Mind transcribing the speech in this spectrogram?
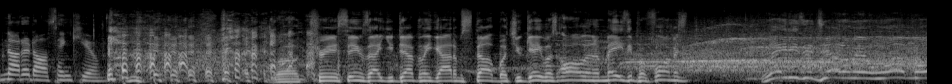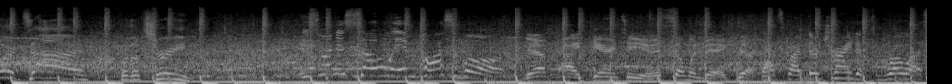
Not at all, thank you. Well, Tree, it seems like you definitely got him stumped, but you gave us all an amazing performance. Ladies and gentlemen, one more time for the tree. You, big. Yeah. That's right. They're trying to throw us.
